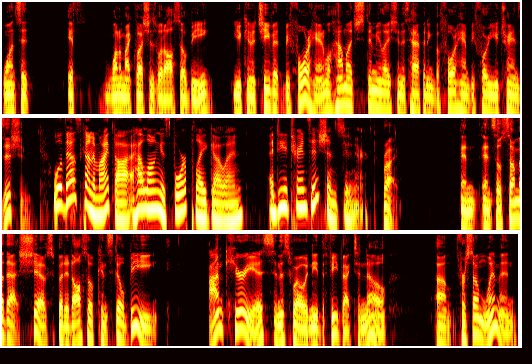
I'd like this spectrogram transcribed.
once it if one of my questions would also be you can achieve it beforehand. Well, how much stimulation is happening beforehand before you transition? Well, that's kind of my thought. How long is foreplay going? And do you transition sooner? Right. And and so some of that shifts, but it also can still be. I'm curious, and this is where I would need the feedback to know. Um, for some women,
